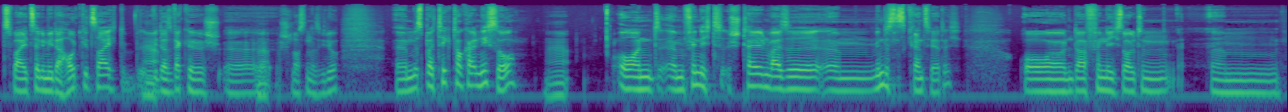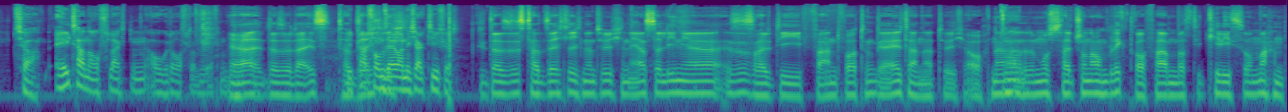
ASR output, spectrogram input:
Zwei Zentimeter Haut gezeigt, Mhm. Ja. wie das weggeschlossen, das Video. Ähm, ist bei TikTok halt nicht so. Ja. Und ähm, finde ich stellenweise ähm, mindestens grenzwertig. Und da finde ich, sollten ähm, tja, Eltern auch vielleicht ein Auge drauf dann werfen. Ja, also da ist die Plattform tatsächlich, selber nicht aktiv wird. Das ist tatsächlich natürlich in erster Linie, ist es halt die Verantwortung der Eltern natürlich auch, ne? Ja. Also du musst halt schon auch einen Blick drauf haben, was die Kiddies so machen.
